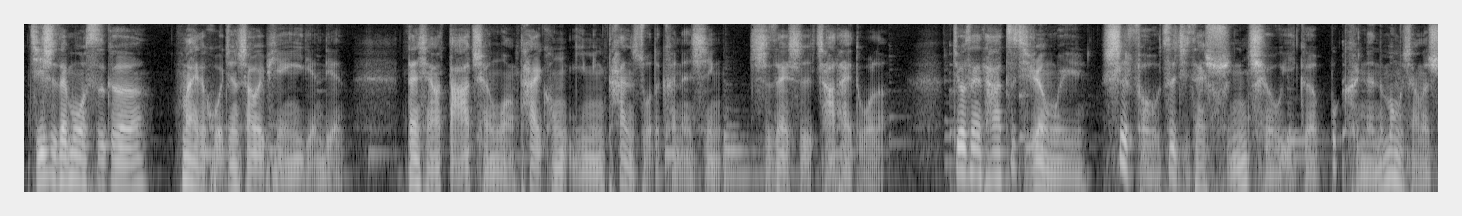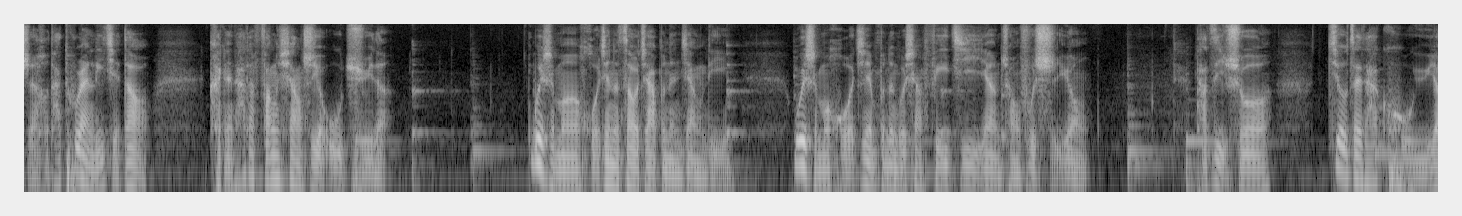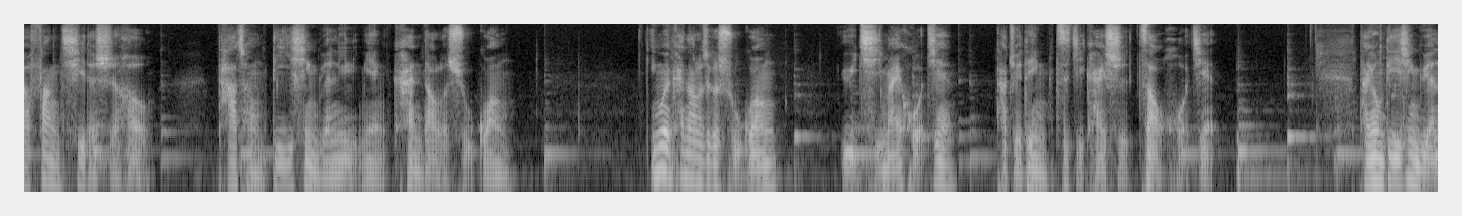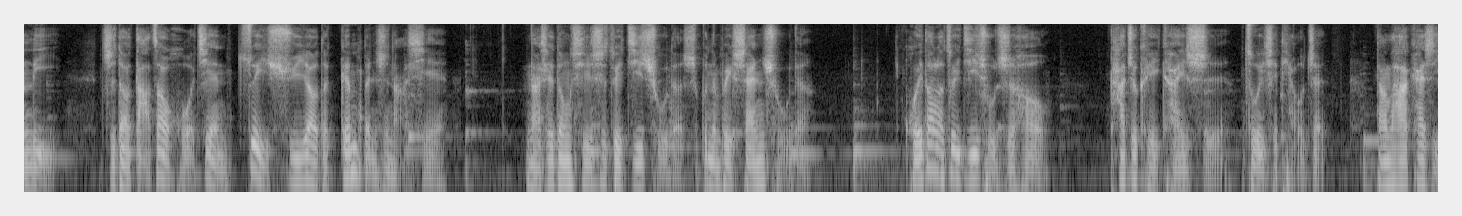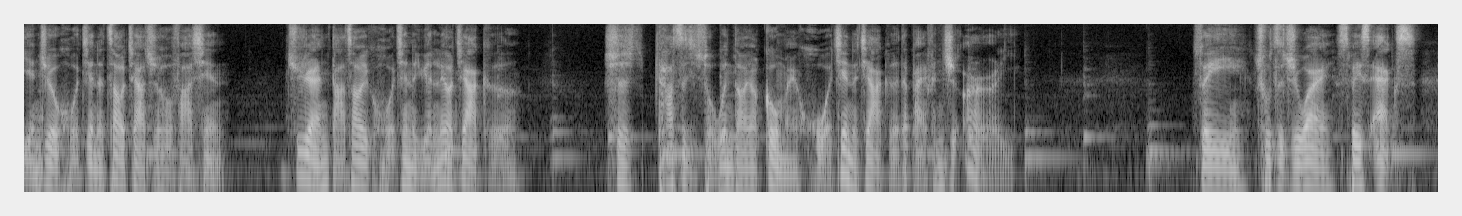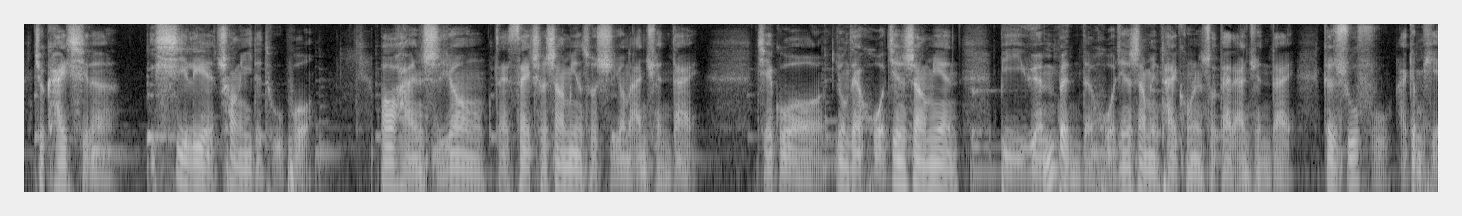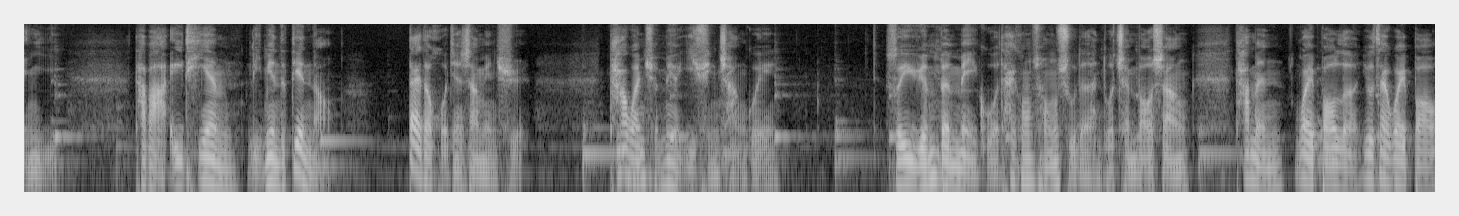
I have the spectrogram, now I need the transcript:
即使在莫斯科卖的火箭稍微便宜一点点，但想要达成往太空移民探索的可能性，实在是差太多了。就在他自己认为是否自己在寻求一个不可能的梦想的时候，他突然理解到，可能他的方向是有误区的。为什么火箭的造价不能降低？为什么火箭不能够像飞机一样重复使用？他自己说，就在他苦于要放弃的时候，他从第一性原理里面看到了曙光。因为看到了这个曙光，与其买火箭。他决定自己开始造火箭。他用第一性原理，知道打造火箭最需要的根本是哪些，哪些东西是最基础的，是不能被删除的。回到了最基础之后，他就可以开始做一些调整。当他开始研究火箭的造价之后，发现居然打造一个火箭的原料价格是他自己所问到要购买火箭的价格的百分之二而已。所以除此之外，SpaceX 就开启了一系列创意的突破，包含使用在赛车上面所使用的安全带，结果用在火箭上面，比原本的火箭上面太空人所带的安全带更舒服，还更便宜。他把 ATM 里面的电脑带到火箭上面去。他完全没有依循常规，所以原本美国太空总署的很多承包商，他们外包了又再外包，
